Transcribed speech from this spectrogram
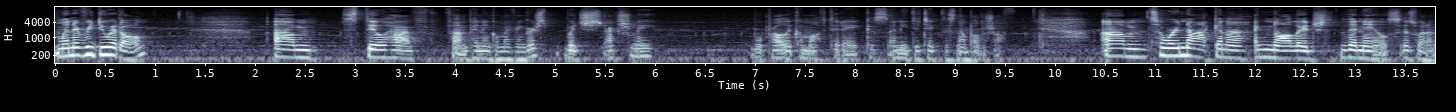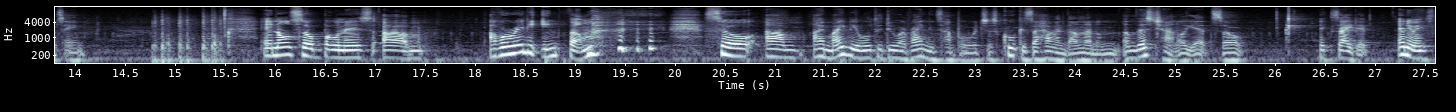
I'm gonna it all um, still have fountain pen ink on my fingers which actually will probably come off today because I need to take this nail polish off. Um, so we're not gonna acknowledge the nails is what I'm saying. And also bonus um, I've already inked them So um, I might be able to do a writing sample, which is cool because I haven't done that on, on this channel yet. So excited. Anyways,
